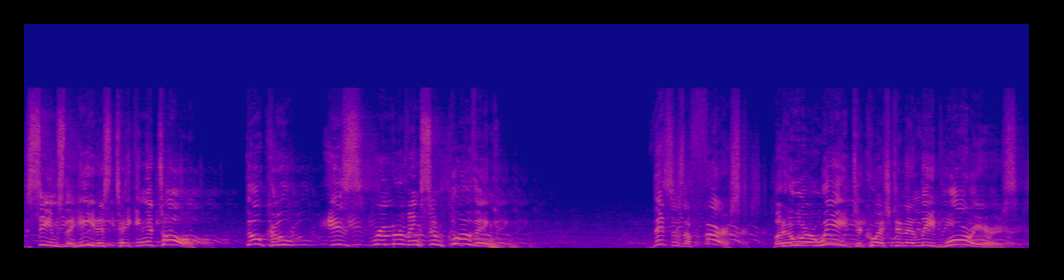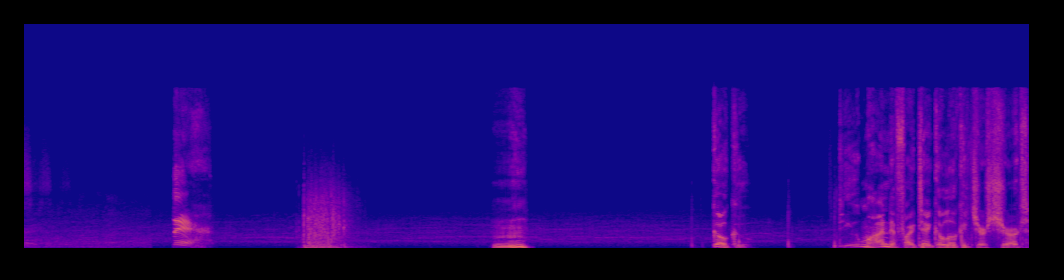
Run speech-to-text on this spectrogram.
seems the heat is taking a toll. Goku is removing some clothing. This is a first, but who are we to question elite warriors? There. Hmm? Goku, do you mind if I take a look at your shirt?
